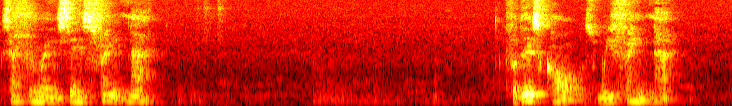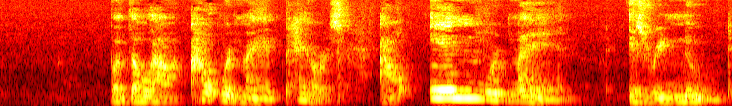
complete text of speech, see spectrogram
Second Corinthians says, faint not. For this cause we faint not. But though our outward man perish, our inward man is renewed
